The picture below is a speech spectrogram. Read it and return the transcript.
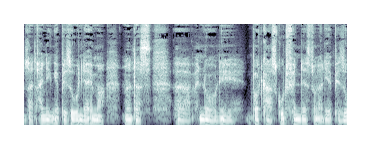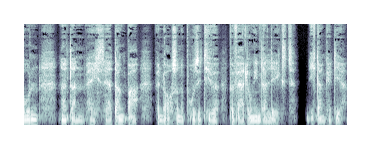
seit einigen Episoden ja immer, ne, dass äh, wenn du die Podcast gut findest oder die Episoden, ne, dann wäre ich sehr dankbar, wenn du auch so eine positive Bewertung hinterlegst. Ich danke dir.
